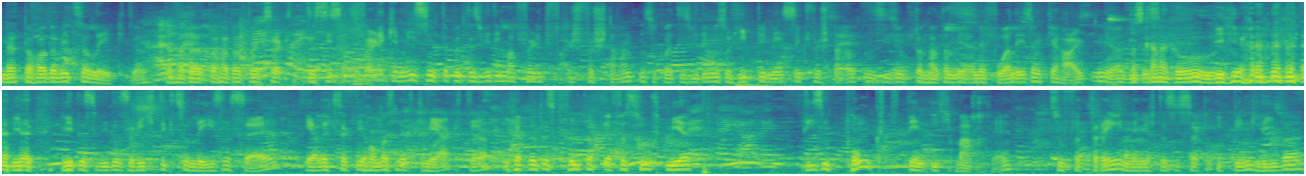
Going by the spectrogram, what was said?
Na, da hat er mich zerlegt. Ja. Da, hat er, da hat er dann gesagt, das ist eine völlige Missinterpretation, das wird immer völlig falsch verstanden, sogar das wird immer so hippie-mäßig verstanden. Ist, und dann hat er mir eine Vorlesung gehalten, ja, wie, das, das, wie, wie, wie, das, wie das richtig zu lesen sei. Ehrlich gesagt, die haben es nicht gemerkt. Ja. Ich habe nur das Gefühl gehabt, er versucht mir diesen Punkt, den ich mache, zu verdrehen, nämlich dass ich sage, ich bin lieber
